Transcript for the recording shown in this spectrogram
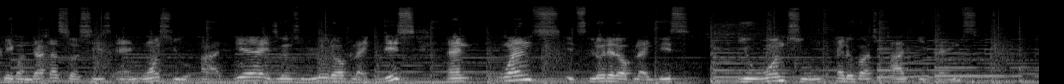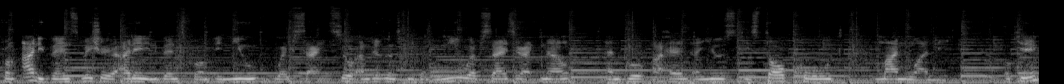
click on data sources and once you are there it's going to load up like this. And once it's loaded up like this you want to head over to add events from add events make sure you're adding events from a new website. So i'm just going to click on a new website right now and go ahead and use install code manually. Okay?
